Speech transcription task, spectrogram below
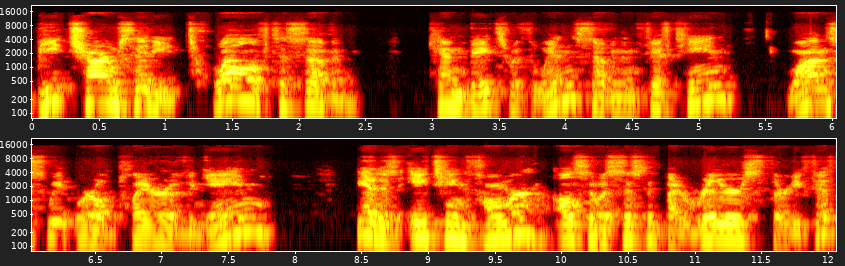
beat Charm City 12 to 7. Ken Bates with the win, 7 and 15. Juan Sweetworld, player of the game. He had his 18th homer, also assisted by Ritter's 35th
